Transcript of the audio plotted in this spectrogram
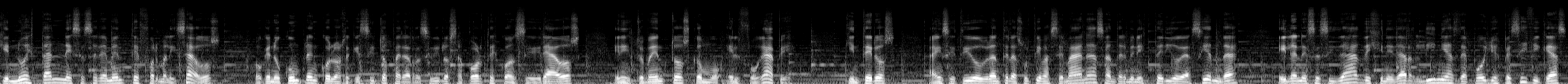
que no están necesariamente formalizados o que no cumplen con los requisitos para recibir los aportes considerados en instrumentos como el FOGAPE. Quinteros ha insistido durante las últimas semanas ante el Ministerio de Hacienda en la necesidad de generar líneas de apoyo específicas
